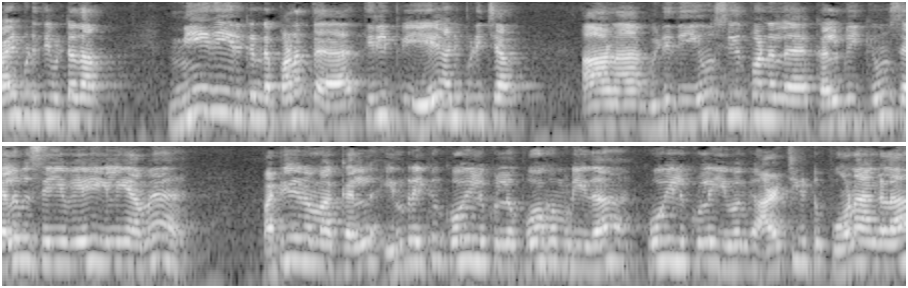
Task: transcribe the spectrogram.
பயன்படுத்தி விட்டதாம். மீதி இருக்கின்ற பணத்தை திருப்பியே அனுப்பிடிச்சான் ஆனா விடுதியும் சீர் பண்ணல கல்விக்கும் செலவு செய்யவே இல்லையாம பட்டியலின மக்கள் இன்றைக்கும் கோயிலுக்குள்ள போக முடியுதா? கோயிலுக்குள்ள இவங்க அழைச்சிக்கிட்டு போனாங்களா?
